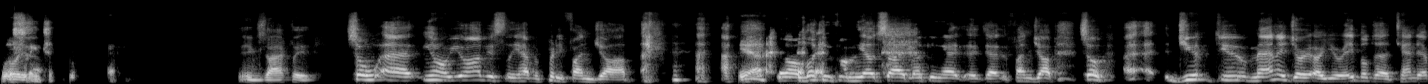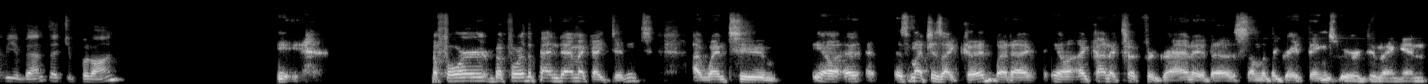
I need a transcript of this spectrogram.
listening oh, yeah. to. Exactly. So, uh, you know, you obviously have a pretty fun job. yeah. you know, looking from the outside, looking at, at a fun job. So, uh, do you do you manage, or are you able to attend every event that you put on? Before before the pandemic i didn't. I went to you know as much as i could but i you know i kind of took for granted uh, some of the great things we were doing. And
